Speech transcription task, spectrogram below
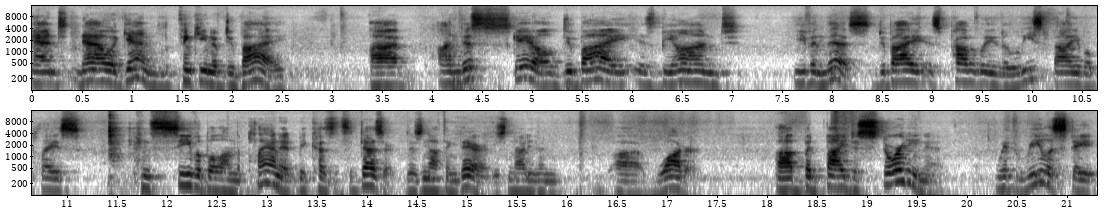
And now again, thinking of Dubai, uh, on this scale, Dubai is beyond even this. Dubai is probably the least valuable place conceivable on the planet because it's a desert. There's nothing there. There's not even uh, water. Uh, but by distorting it with real estate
